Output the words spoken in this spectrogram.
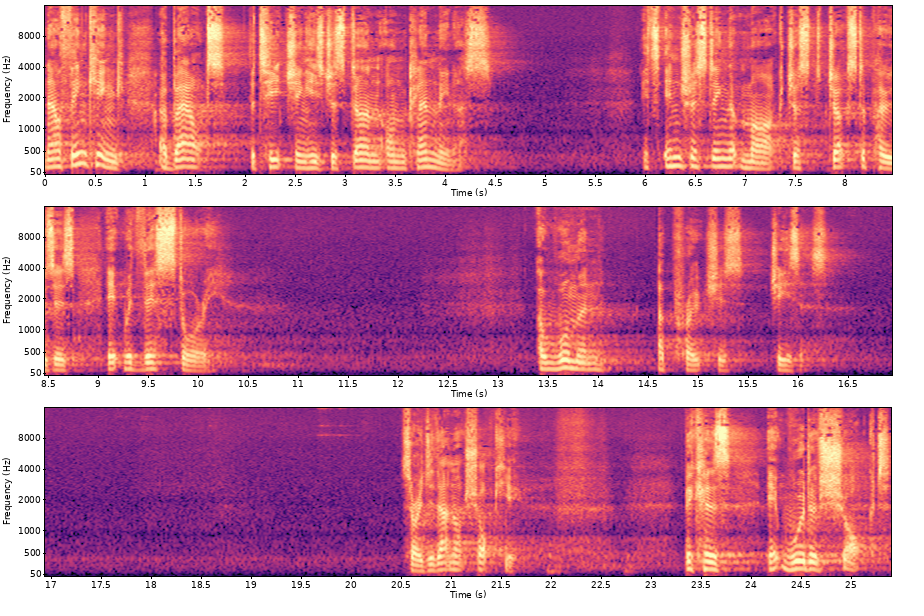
Now, thinking about the teaching he's just done on cleanliness, it's interesting that Mark just juxtaposes it with this story. A woman approaches Jesus. Sorry, did that not shock you? Because it would have shocked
